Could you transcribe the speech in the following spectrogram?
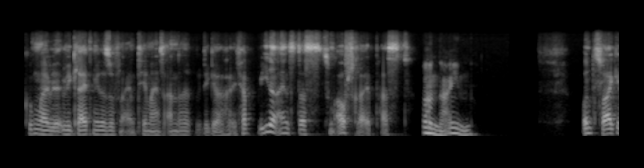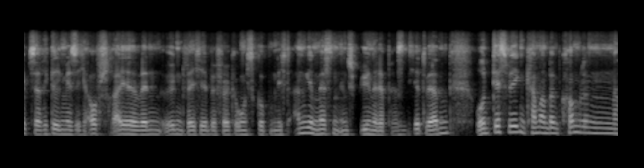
gucken mal, wir, wir gleiten wieder so von einem Thema ins andere, Rüdiger. Ich habe wieder eins, das zum Aufschrei passt. Oh nein. Und zwar gibt es ja regelmäßig Aufschreie, wenn irgendwelche Bevölkerungsgruppen nicht angemessen in Spielen repräsentiert werden. Und deswegen kann man beim kommenden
